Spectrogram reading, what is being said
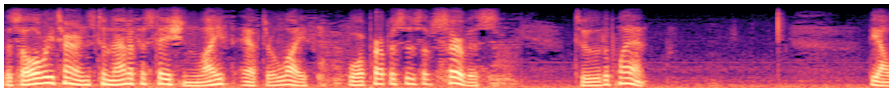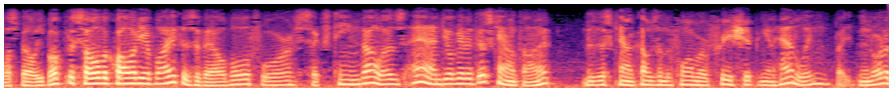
the soul returns to manifestation life after life for purposes of service to the planet. The Alice Bailey book, The Soul, The Quality of Life, is available for $16, and you'll get a discount on it the discount comes in the form of free shipping and handling, but in order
